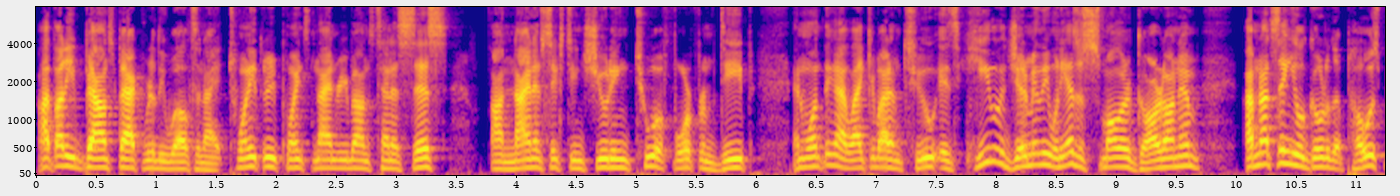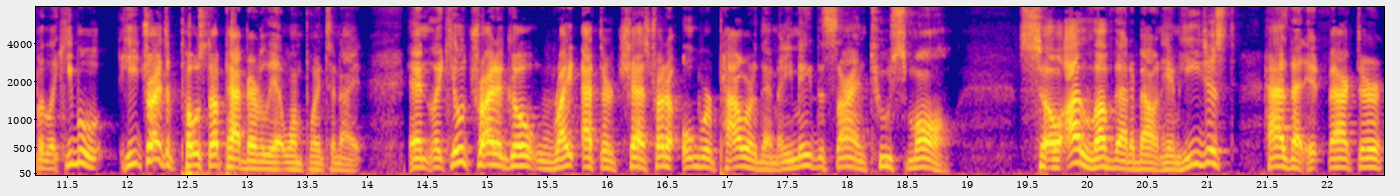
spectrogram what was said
I thought he bounced back really well tonight. 23 points, 9 rebounds, 10 assists on 9 of 16 shooting, 2 of 4 from deep. And one thing I like about him too is he legitimately, when he has a smaller guard on him, I'm not saying he'll go to the post, but like he will. He tried to post up Pat Beverley at one point tonight, and like he'll try to go right at their chest, try to overpower them, and he made the sign too small. So I love that about him. He just has that it factor,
